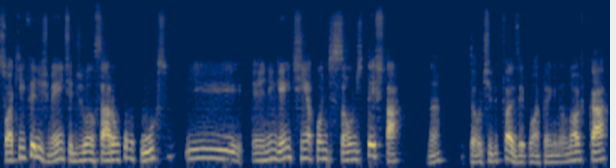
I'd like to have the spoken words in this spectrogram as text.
só que infelizmente eles lançaram um concurso e é, ninguém tinha condição de testar, né? Então eu tive que fazer com a Tang no 9K,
